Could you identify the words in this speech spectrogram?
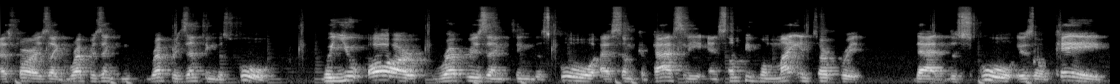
as far as like representing representing the school, but you are representing the school at some capacity, and some people might interpret that the school is okay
